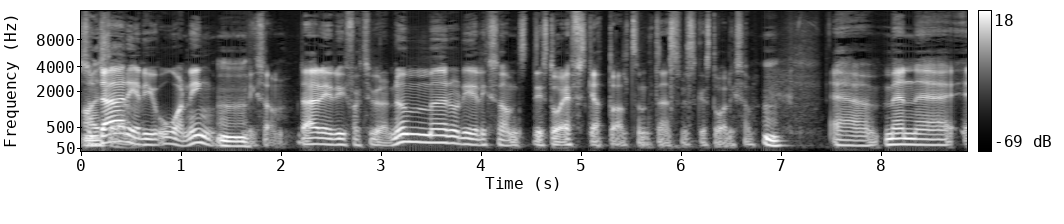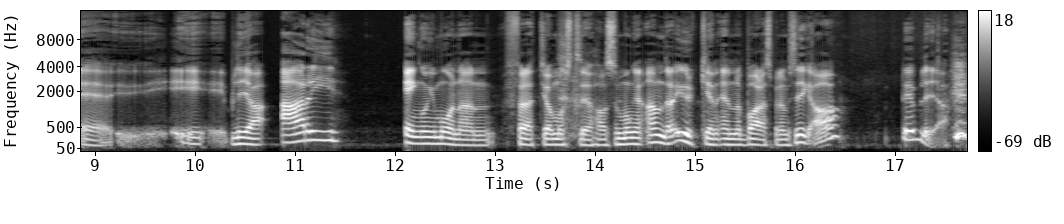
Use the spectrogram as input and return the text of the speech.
Så Ja, där. Mm. är det ju ordning. Liksom. Där är det ju fakturanummer och det, är liksom, det står F-skatt och allt sånt där som det ska stå. Liksom. Mm. Eh, men eh, eh, blir jag arg en gång i månaden för att jag måste ha så många andra yrken än att bara spela musik? Ja, det blir jag.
